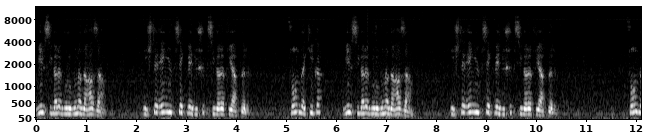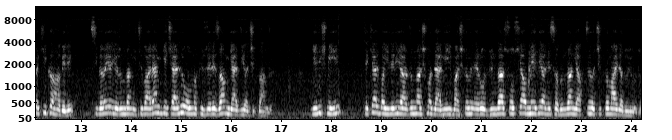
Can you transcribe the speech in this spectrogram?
bir sigara grubuna daha zam. İşte en yüksek ve düşük sigara fiyatları. Son dakika, bir sigara grubuna daha zam. İşte en yüksek ve düşük sigara fiyatları. Son dakika haberi, sigaraya yarından itibaren geçerli olmak üzere zam geldiği açıklandı. Gelişmeyi, Tekel Bayileri Yardımlaşma Derneği Başkanı Erol Dündar sosyal medya hesabından yaptığı açıklamayla duyurdu.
